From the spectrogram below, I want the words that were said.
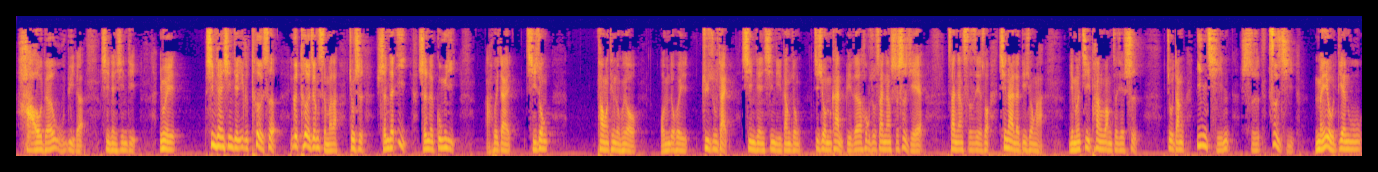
好的无比的新天新地。因为新天新地一个特色一个特征什么呢？就是神的义、神的公义啊会在其中。盼望听众朋友，我们都会居住在新天新地当中。继续我们看彼得后书三章十四节。三章十四节说：“亲爱的弟兄啊，你们既盼望这些事，就当殷勤，使自己没有玷污，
